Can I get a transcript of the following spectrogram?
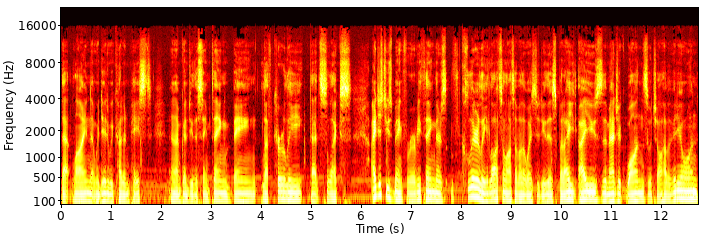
that line that we did, we cut and paste, and I'm going to do the same thing. Bang, left curly, that selects. I just use bang for everything. There's clearly lots and lots of other ways to do this, but I, I use the magic wands, which I'll have a video on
